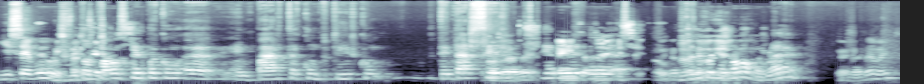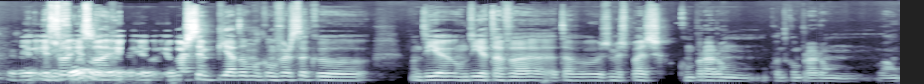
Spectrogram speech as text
E isso é bom. Os Beatles estavam sempre, a, em parte, a competir com. Tentar ser. ser é, uh, fazer coisas novas, não é? Exatamente. exatamente. Eu, eu, sou, eu, sou, eu, eu, acho sempre piada uma conversa que um dia um dia estava os meus pais compraram quando compraram um, um,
